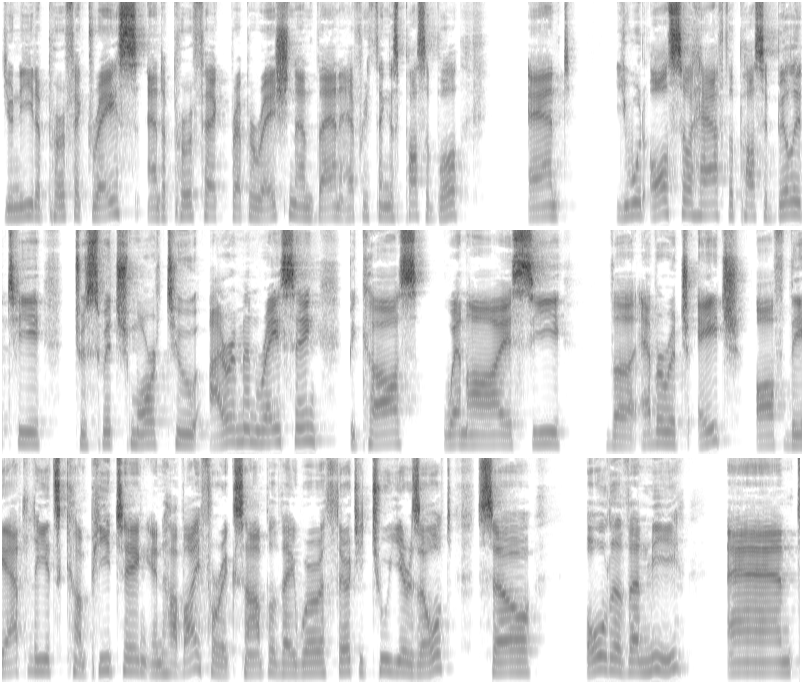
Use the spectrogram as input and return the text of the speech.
you need a perfect race and a perfect preparation, and then everything is possible. And you would also have the possibility to switch more to Ironman racing because when I see the average age of the athletes competing in Hawaii, for example, they were 32 years old, so older than me. And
